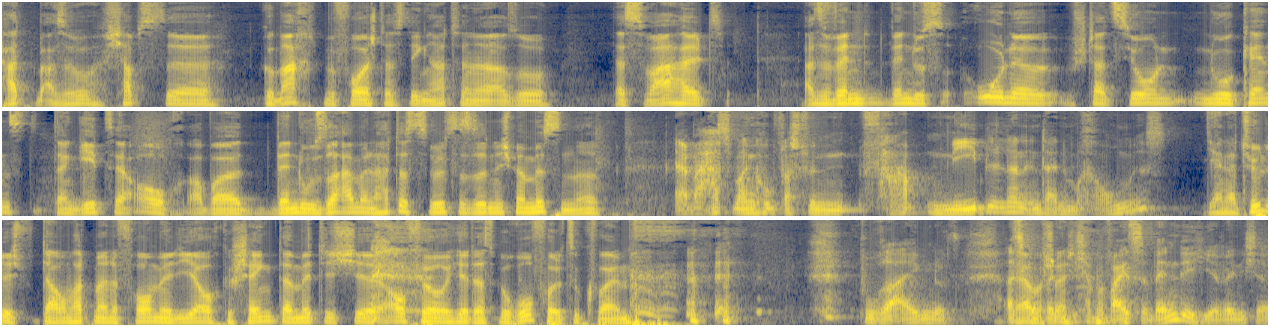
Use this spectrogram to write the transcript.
Hat, also ich hab's äh, gemacht, bevor ich das Ding hatte. Ne? Also das war halt, also wenn wenn du es ohne Station nur kennst, dann geht's ja auch. Aber wenn du sie einmal hattest, willst du sie nicht mehr missen. Ne? Aber hast du mal geguckt, was für ein Farbnebel dann in deinem Raum ist? Ja, natürlich. Darum hat meine Frau mir die auch geschenkt, damit ich äh, aufhöre, hier das Büro voll zu qualmen. Pure Eigennutz. Also Ja, ich, ich habe weiße Wände hier, wenn ich ja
